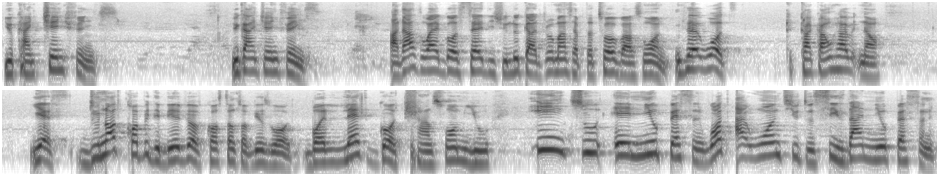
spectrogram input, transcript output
You can change things. You can change things. And that's why God said you should look at Romans chapter 12, verse 1. He said, What? Can, can we have it now? Yes, do not copy the behavior of customs of this world, but let God transform you into a new person. What I want you to see is that new person.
